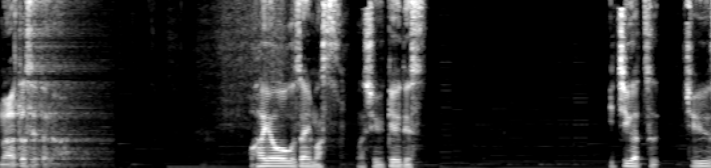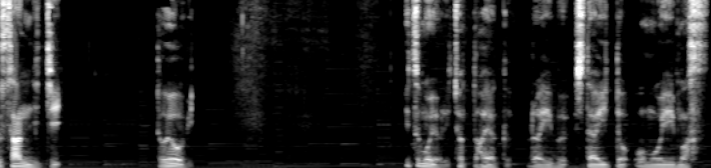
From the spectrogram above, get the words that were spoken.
待たせたな。おはようございます。ま、集計です。1月13日土曜日。いつもよりちょっと早くライブしたいと思います。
